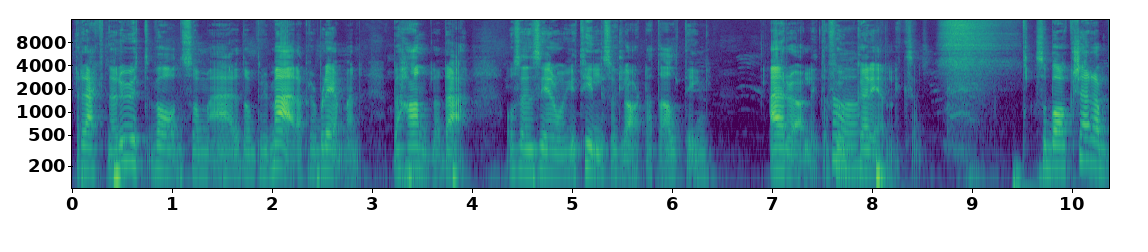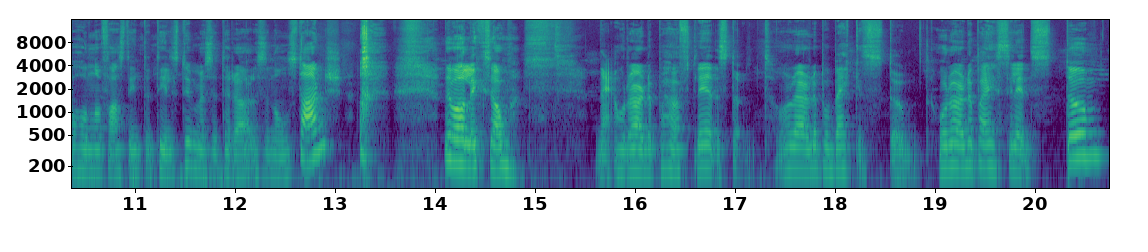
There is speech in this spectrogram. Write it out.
räknar ut vad som är de primära problemen, behandlar det. Och sen ser hon ju till såklart att allting är rörligt och funkar igen. Liksom. Så bakkärran på honom fanns det inte en tillstymmelse till rörelse någonstans. Det var liksom... Nej, hon rörde på höftled stumt. Hon rörde på bäcken stumt. Hon rörde på SC-led stumt.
